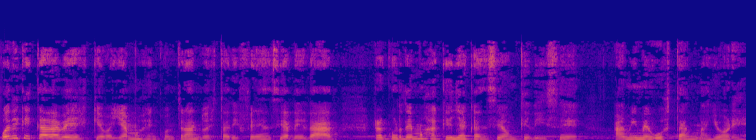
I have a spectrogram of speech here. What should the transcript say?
Puede que cada vez que vayamos encontrando esta diferencia de edad recordemos aquella canción que dice a mí me gustan mayores.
